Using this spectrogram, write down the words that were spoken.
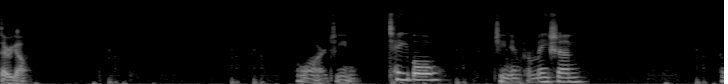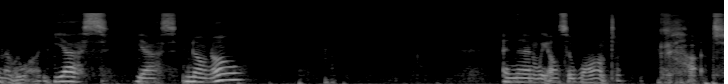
There we go. Our gene table, gene information, and then we want yes, yes, no, no. And then we also want cut.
